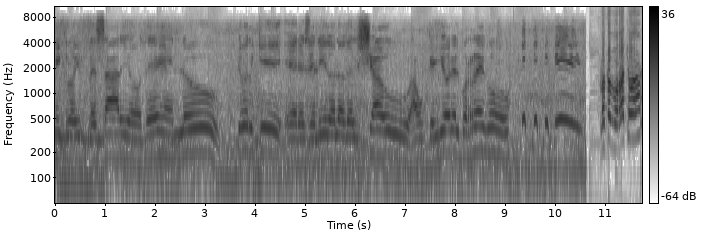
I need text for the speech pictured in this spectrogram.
microempresario, déjenlo. Turqui, eres el ídolo del show, aunque llore el borrego. ¿No estás borracho, ah?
